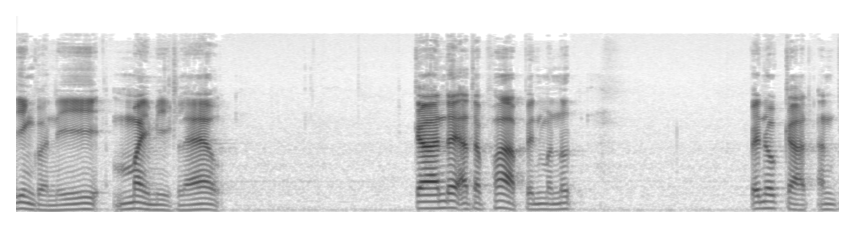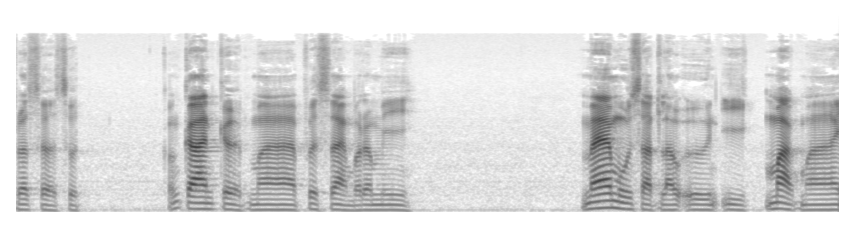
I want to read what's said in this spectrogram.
ยิ่งกว่านี้ไม่มีอีกแล้ว การได้อัตภาพเป็นมนุษย์ เป็นโอกาสอันประเสริฐสุดของการเกิดมาเพื่อสร้างบารมี แม้หมูสัตว์เหล่าอื่นอีกมากมาย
